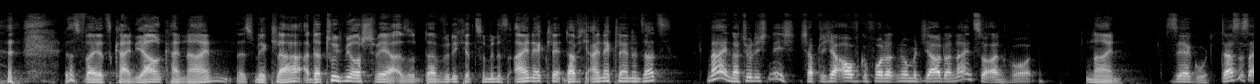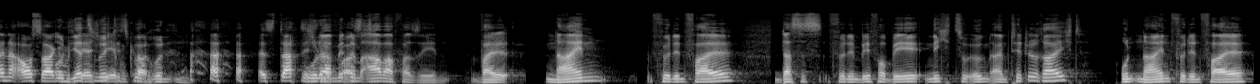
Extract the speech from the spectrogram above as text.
das war jetzt kein Ja und kein Nein, das ist mir klar. Da tue ich mir auch schwer. Also, da würde ich jetzt zumindest einen erklären. Darf ich einen erklärenden Satz? Nein, natürlich nicht. Ich habe dich ja aufgefordert, nur mit Ja oder Nein zu antworten. Nein. Sehr gut. Das ist eine Aussage, und mit jetzt der ich möchte ich leben kann. begründen. das dachte ich Oder mit fast. einem Aber versehen. Weil Nein für den Fall, dass es für den BVB nicht zu irgendeinem Titel reicht. Und Nein für den Fall,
